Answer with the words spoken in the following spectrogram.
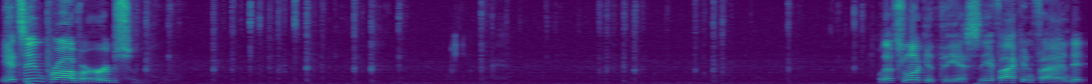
It's in Proverbs. Let's look at this, see if I can find it.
